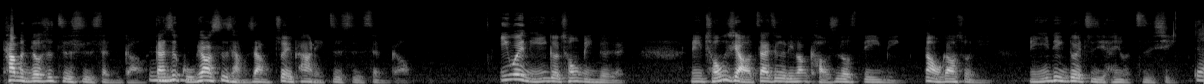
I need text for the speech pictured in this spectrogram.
他们都是自视甚高。但是股票市场上最怕你自视甚高，因为你一个聪明的人。你从小在这个地方考试都是第一名，那我告诉你，你一定对自己很有自信。对，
